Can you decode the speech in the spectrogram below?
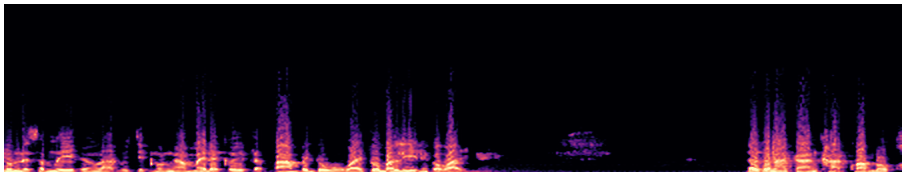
นุ่นและสำลีเครื่องราชวิจิตรงดงาม ไม่ได้เคยตามไปดูไว้ตัวบาลีเนี่ยก็ว่าอย่างไง ลักษณะการขาดความรอบค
